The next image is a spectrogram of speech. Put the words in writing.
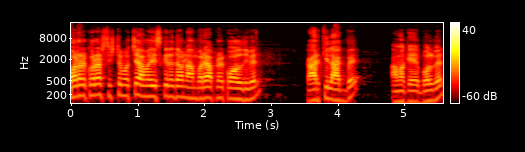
অর্ডার করার সিস্টেম হচ্ছে আমার স্ক্রিনে দেওয়া নাম্বারে আপনার কল দিবেন। কার কি লাগবে আমাকে বলবেন।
